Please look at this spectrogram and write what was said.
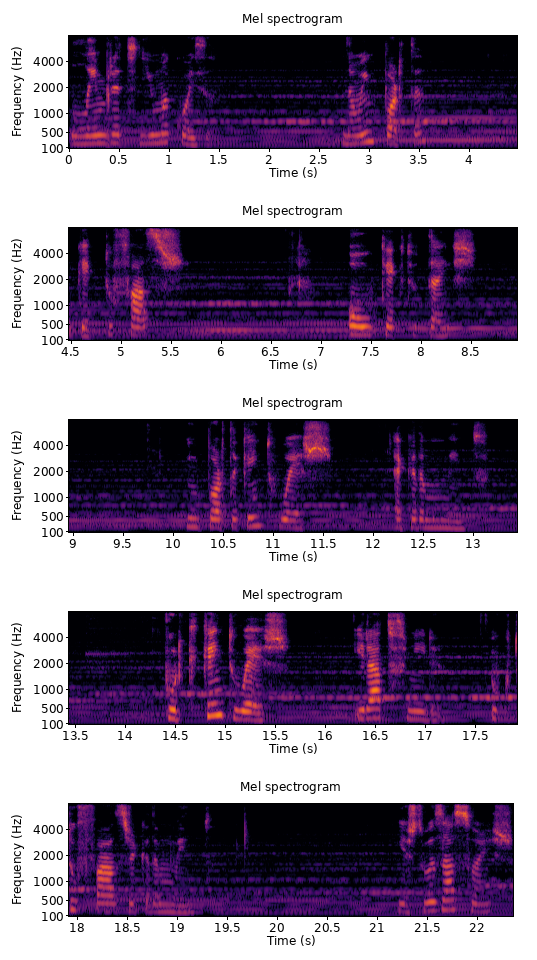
lembra-te de uma coisa: não importa o que é que tu fazes ou o que é que tu tens, importa quem tu és a cada momento. Porque quem tu és irá definir o que tu fazes a cada momento. E as tuas ações,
